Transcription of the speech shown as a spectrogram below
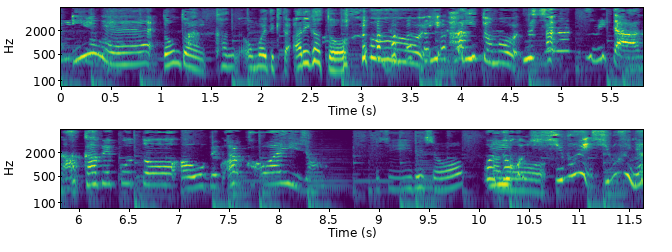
いいね。どんどんかん思えてきた。ありがとう。うん、いいあいいと思う。うちのやつ見たあの赤べこと青べこ。あれかわいいじゃん。私いいでしょ？これなんか渋い、渋いね。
